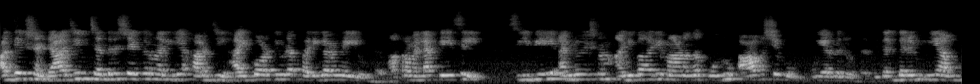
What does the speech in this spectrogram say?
അധ്യക്ഷൻ രാജീവ് ചന്ദ്രശേഖർ നൽകിയ ഹർജി ഹൈക്കോടതിയുടെ പരിഗണനയിലുണ്ട്. മാത്രമല്ല കേസിൽ സി ബി ഐ അന്വേഷണം അനിവാര്യമാണെന്ന പൊതു ആവശ്യവും ഉയർന്നിട്ടുണ്ട്. വിദഗ്ധരും ഈ അഭി-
